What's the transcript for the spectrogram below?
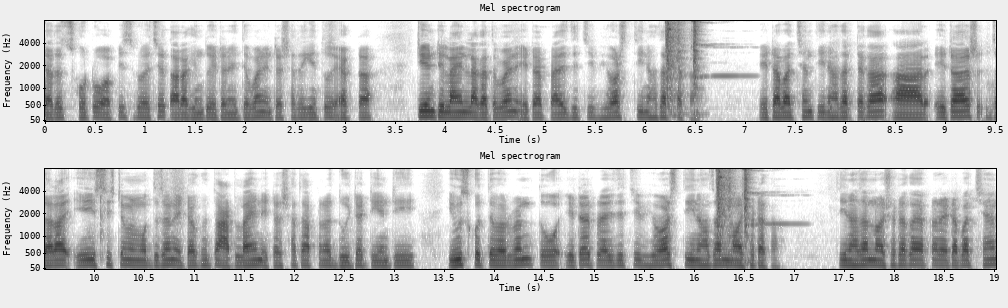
যাদের ছোট অফিস রয়েছে, তারা কিন্তু এটা নিতে পারেন। এটার সাথে কিন্তু একটা টিএনটি লাইন লাগাতে পারেন। এটার প্রাইস দিচ্ছি ভিউয়ার্স তিন হাজার টাকা। এটা পাচ্ছেন তিন হাজার টাকা। আর এটা যারা এই সিস্টেমের মধ্যে চান এটাও কিন্তু আট লাইন এটার সাথে আপনারা দুইটা টিএনটি ইউজ করতে পারবেন। তো এটার প্রাইস দিচ্ছি ভিউয়ার্স তিন হাজার নয়শো টাকা। তিন হাজার নয়শো টাকায় আপনারা এটা পাচ্ছেন।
